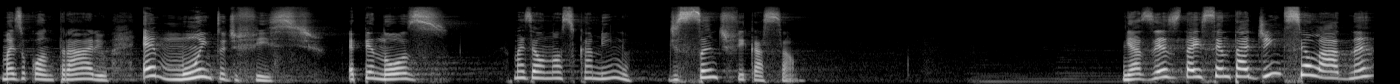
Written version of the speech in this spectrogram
Mas o contrário é muito difícil, é penoso, mas é o nosso caminho de santificação. E às vezes está aí sentadinho do seu lado, né?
